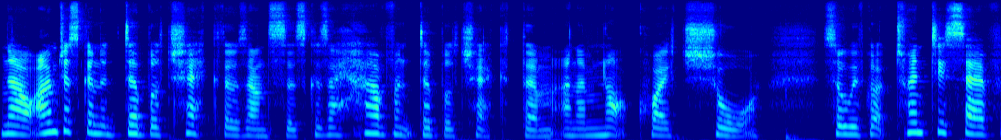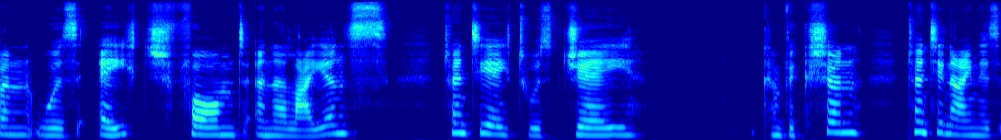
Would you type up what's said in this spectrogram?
Now I'm just going to double check those answers because I haven't double checked them and I'm not quite sure. So we've got 27 was H, formed an alliance. 28 was J, conviction. 29 is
